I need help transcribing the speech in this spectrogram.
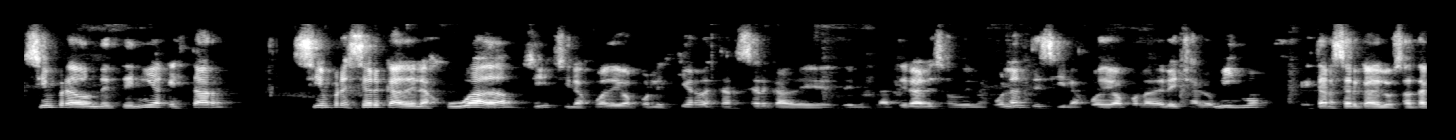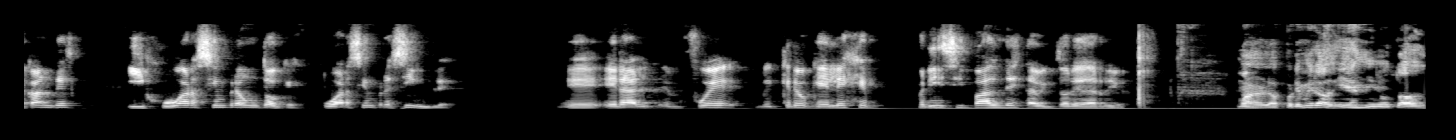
siempre a donde tenía que estar, siempre cerca de la jugada, ¿sí? si la jugada iba por la izquierda, estar cerca de, los laterales o de los volantes, si la jugada iba por la derecha, lo mismo, estar cerca de los atacantes y jugar siempre a un toque, jugar siempre simple. Eh, era, fue, creo que, el eje principal de esta victoria de River. Bueno, los primeros 10 minutos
